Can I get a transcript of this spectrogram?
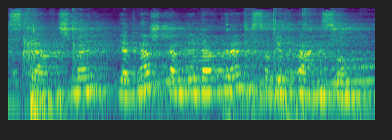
Sprawdźmy, jak nasz kandydat radzi sobie w tańcu.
